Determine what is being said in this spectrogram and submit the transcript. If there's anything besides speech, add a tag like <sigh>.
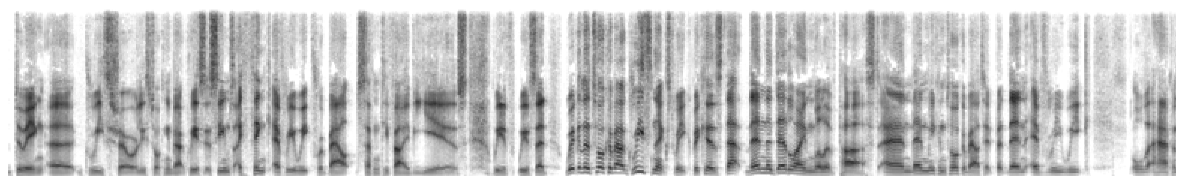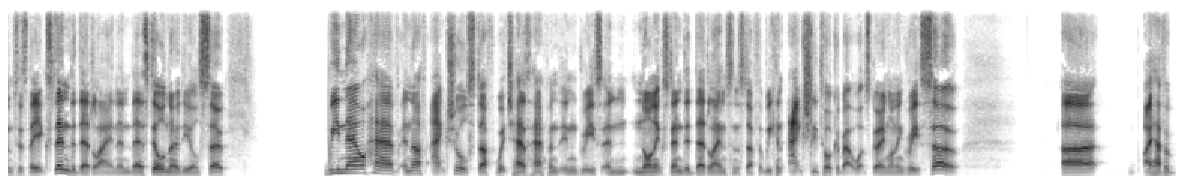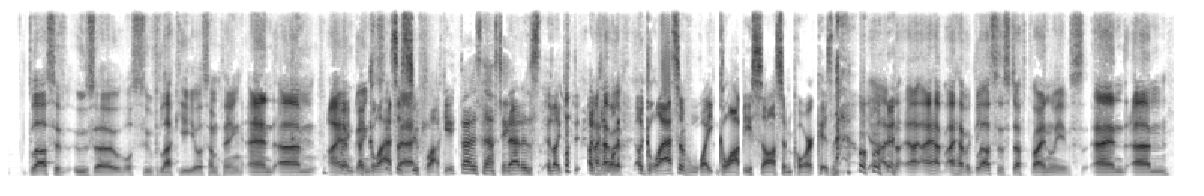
doing a Greece show, or at least talking about Greece. It seems, I think, every week for about 75 years, we've we've said we're going to talk about Greece next week because that then the deadline will have passed, and then we can talk about it. But then every week, all that happens is they extend the deadline, and there's still no deal. So we now have enough actual stuff which has happened in Greece and non-extended deadlines and stuff that we can actually talk about what's going on in Greece. So, uh, I have a glass of ouzo or souvlaki or something, and um, I am Wait, going a glass to of sit souvlaki. That is nasty. That is like <laughs> a, I have gla- a- a glass of white gloppy sauce and pork. Is that? <laughs> yeah, I'm not, I I have I have a glass of stuffed vine leaves, and um,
